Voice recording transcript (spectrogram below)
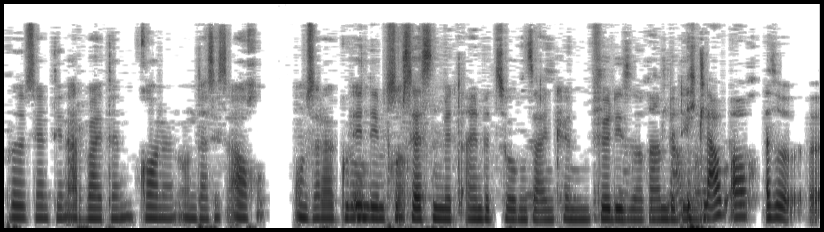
Produzentin arbeiten können. Und das ist auch unserer Grund. In den Prozessen mit einbezogen sein können für diese Rahmenbedingungen. Ich glaube auch, also äh,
